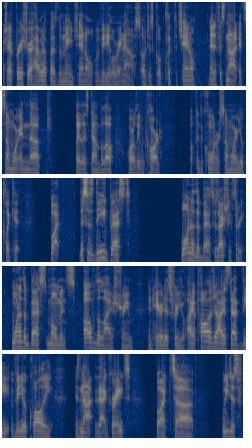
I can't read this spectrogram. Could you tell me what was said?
actually I'm pretty sure I have it up as the main channel video right now so just go click the channel and if it's not it's somewhere in the playlist down below or leave a card up in the corner somewhere you'll click it. But this is the best one of the best there's actually three one of the best moments of the live stream and here it is for you. I apologize that the video quality is not that great but uh we just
